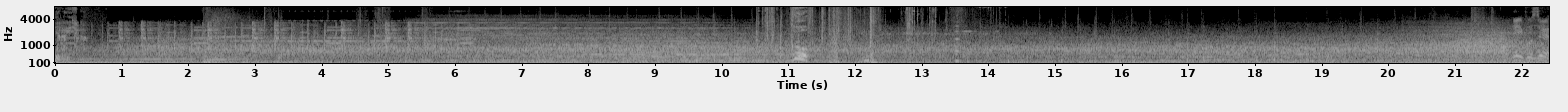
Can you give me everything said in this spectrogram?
verdadeira isca. Ei, você!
